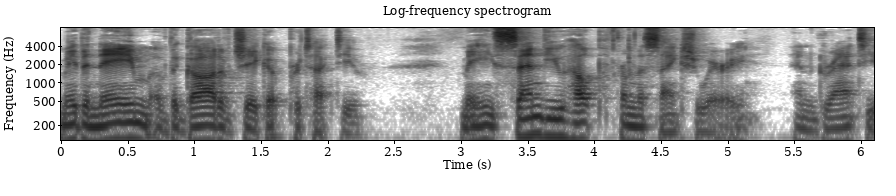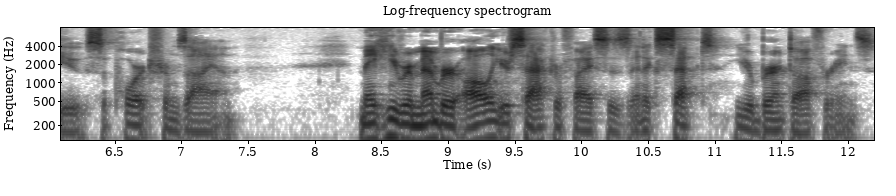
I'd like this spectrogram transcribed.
May the name of the God of Jacob protect you. May he send you help from the sanctuary and grant you support from Zion. May he remember all your sacrifices and accept your burnt offerings.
